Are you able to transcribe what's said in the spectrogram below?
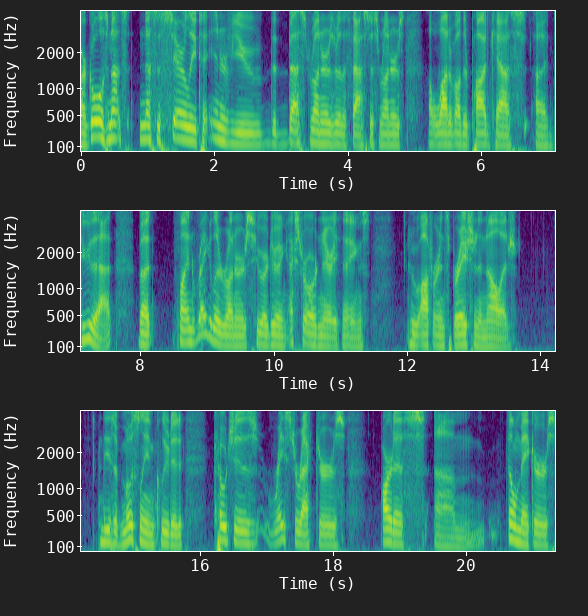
Our goal is not necessarily to interview the best runners or the fastest runners. A lot of other podcasts uh, do that, but find regular runners who are doing extraordinary things who offer inspiration and knowledge. These have mostly included coaches, race directors, artists, um, filmmakers,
